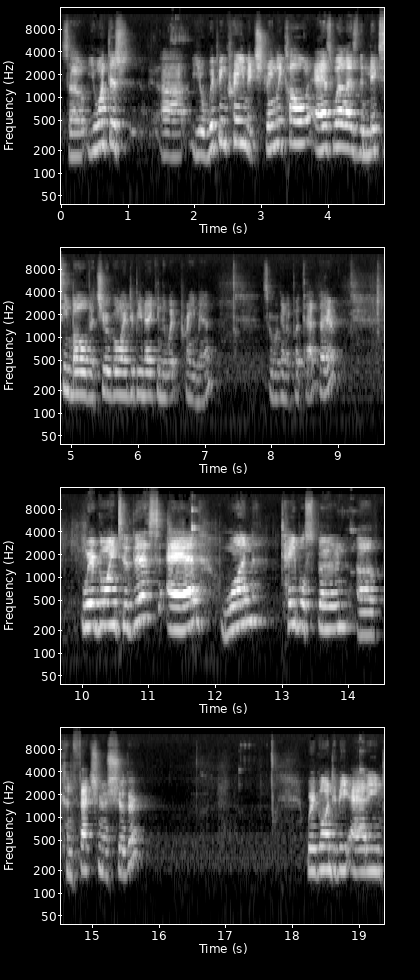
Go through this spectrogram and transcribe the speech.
So you want this, uh, your whipping cream extremely cold as well as the mixing bowl that you're going to be making the whipped cream in. So we're going to put that there. We're going to this add one tablespoon of confectioner's sugar. We're going to be adding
